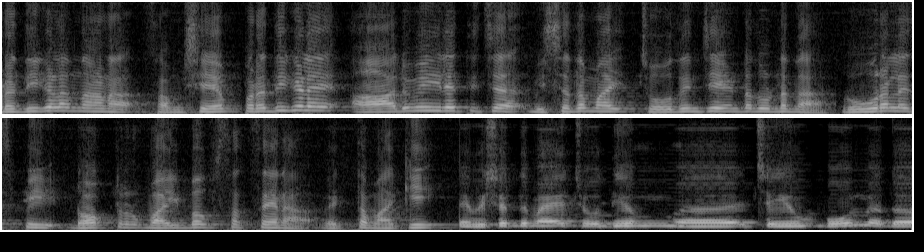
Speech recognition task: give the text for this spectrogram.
പ്രതികളെന്നാണ് സംശയം. പ്രതികളെ ആലുവയിലെത്തിച്ച് വിശദമായി ചോദ്യം ചെയ്യേണ്ടതുണ്ടെന്ന് rural S P doctor Vaibhav Saxena വ്യക്തമാക്കി. വിശദമായ ചോദ്യം ചെയ്യുമ്പോൾ അത്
